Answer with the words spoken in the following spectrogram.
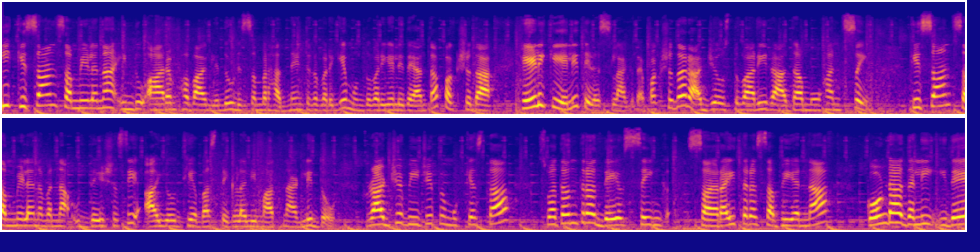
ಈ ಕಿಸಾನ್ ಸಮ್ಮೇಳನ ಇಂದು ಆರಂಭವಾಗಲಿದ್ದು ಡಿಸೆಂಬರ್ ಹದಿನೆಂಟರವರೆಗೆ ಮುಂದುವರಿಯಲಿದೆ ಅಂತ ಪಕ್ಷದ ಹೇಳಿಕೆಯಲ್ಲಿ ತಿಳಿಸಲಾಗಿದೆ. ಪಕ್ಷದ ರಾಜ್ಯ ಉಸ್ತುವಾರಿ ರಾಧಾ ಮೋಹನ್ ಸಿಂಗ್ ಕಿಸಾನ್ ಸಮ್ಮೇಳನವನ್ನ ಉದ್ದೇಶಿಸಿ ಅಯೋಧ್ಯೆ ಬಸ್ತಿಗಳಲ್ಲಿ ಮಾತನಾಡಲಿದ್ದು, ರಾಜ್ಯ ಬಿಜೆಪಿ ಮುಖ್ಯಸ್ಥ ಸ್ವತಂತ್ರ ದೇವ್ ಸಿಂಗ್ ರೈತರ ಸಭೆಯನ್ನ ಗೋಂಡಾದಲ್ಲಿ ಇದೇ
